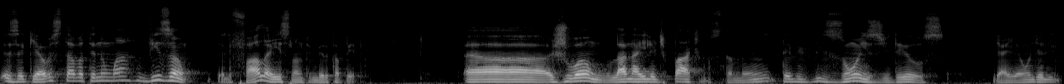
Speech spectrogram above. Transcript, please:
Ezequiel estava tendo uma visão. Ele fala isso lá no primeiro capítulo. Uh, João, lá na ilha de Patmos, também teve visões de Deus. E aí é onde ele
